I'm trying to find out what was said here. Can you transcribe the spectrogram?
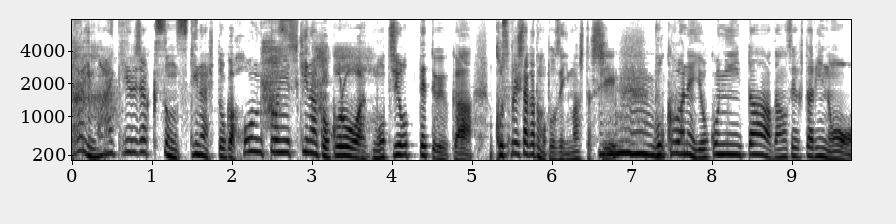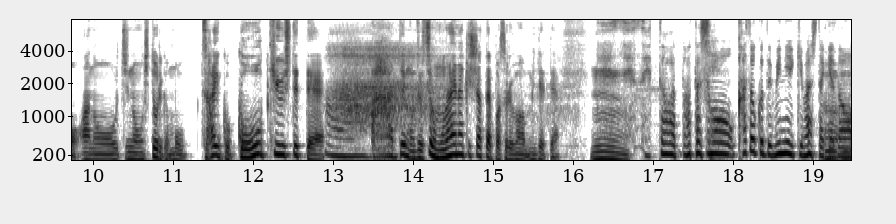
ぱりマイケル・ジャクソン好きな人が本当に好きな心は持ち寄ってというかコスプレした方も当然いましたし、うん僕はね横にいた男性2人のあのうちの1人がもう在庫号泣してて。あああでもちょっともらい泣きしちゃったやっぱそれは見てて。うん。ーえっと私も家族で見に行きましたけど、うんう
